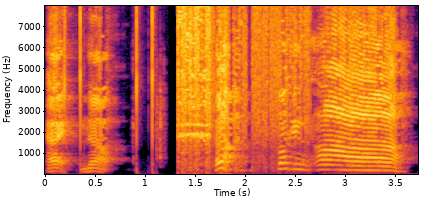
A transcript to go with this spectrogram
hey, no! Ah! Fucking, ah!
